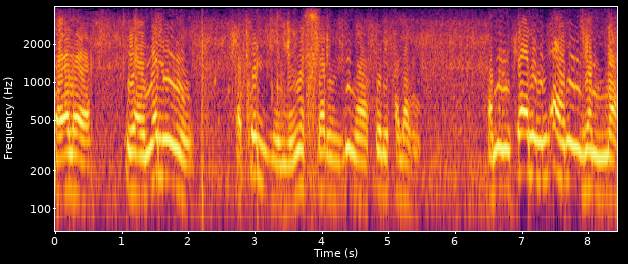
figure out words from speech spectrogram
قال اعملوا فكل ميسر لما خلق له. فمن كان من أهل الجنة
